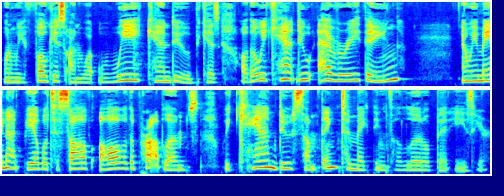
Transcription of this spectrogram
when we focus on what we can do. Because although we can't do everything, and we may not be able to solve all the problems, we can do something to make things a little bit easier.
